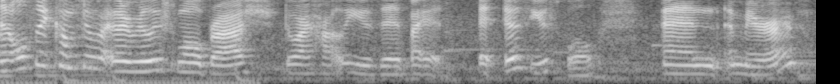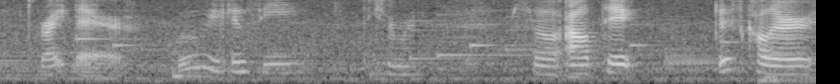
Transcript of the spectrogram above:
And also it comes with like a really small brush, though I hardly use it, but it, it is useful. And a mirror right there. Ooh, you can see the camera. So I'll take this color,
